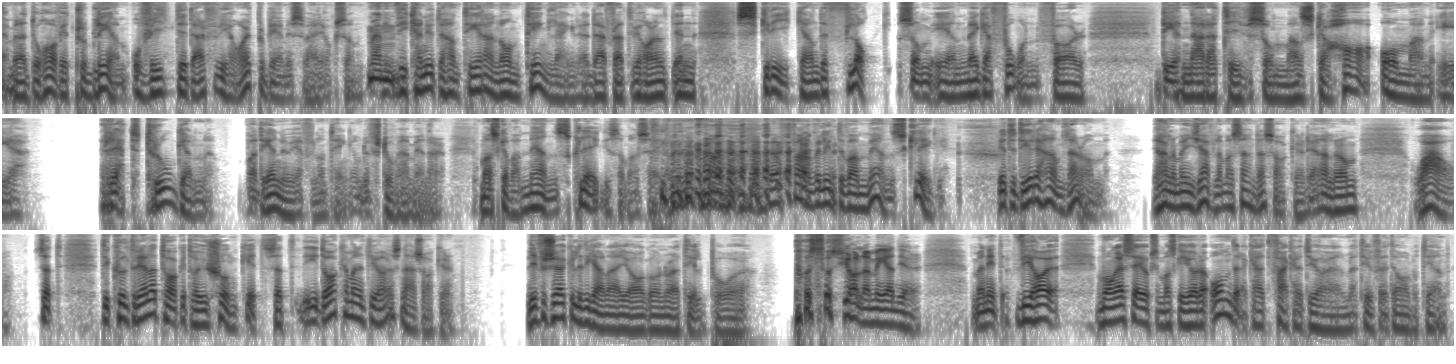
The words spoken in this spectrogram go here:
Jag menar, då har vi ett problem och vi, det är därför vi har ett problem i Sverige också. Men- Vi, vi kan ju inte hantera någonting längre därför att vi har en, en skrikande flock som är en megafon för det narrativ som man ska ha om man är rätt trogen vad det nu är för någonting, om du förstår vad jag menar. Man ska vara mänsklig som man säger. Men vem, fan, vem fan vill inte vara mänsklig? Det är inte det det handlar om. Det handlar om en jävla massa andra saker. Det handlar om, wow. Så att det kulturella taket har ju sjunkit. Så att idag kan man inte göra såna här saker. Vi försöker lite grann, jag och några till på, på sociala medier. Men inte. Vi har, många säger också att man ska göra om det där. Kan, fan kan du inte göra det med tillfället i avbrott igen?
